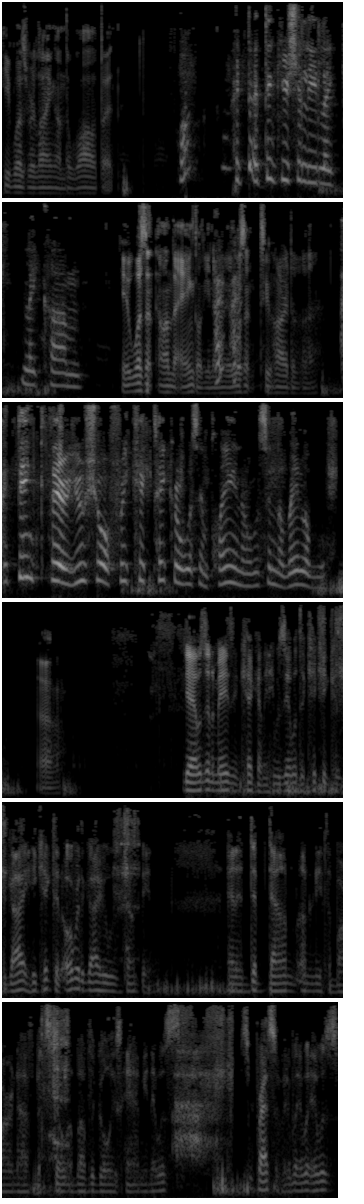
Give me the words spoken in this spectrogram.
he was relying on the wall, but Well, I, I think usually like like um it wasn't on the angle. You know, I- it wasn't too hard of a. I think their usual free kick taker wasn't playing or wasn't available. Oh, Yeah, it was an amazing kick. I mean, he was able to kick it because the guy he kicked it over the guy who was jumping, and it dipped down underneath the bar enough, but still above the goalie's hand. I mean, it was it's impressive. It, wa- it was,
